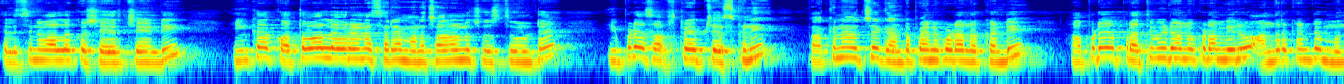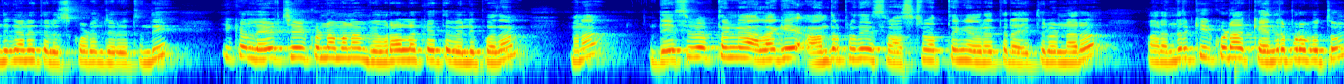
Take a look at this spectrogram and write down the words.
తెలిసిన వాళ్ళకు షేర్ చేయండి. ఇంకా కొత్త వాళ్ళు ఎవరైనా సరే మన ఛానల్ను చూస్తూ ఉంటే ఇప్పుడే సబ్స్క్రైబ్ చేసుకుని పక్కనే వచ్చే గంట పైన కూడా నొక్కండి. అప్పుడే ప్రతి వీడియోను కూడా మీరు అందరికంటే ముందుగానే తెలుసుకోవడం జరుగుతుంది. ఇక లేట్ చేయకుండా మనం వివరాల్లోకి అయితే వెళ్ళిపోదాం. మన దేశవ్యాప్తంగా అలాగే ఆంధ్రప్రదేశ్ రాష్ట్ర వ్యాప్తంగా ఎవరైతే రైతులు ఉన్నారో వారందరికీ కూడా కేంద్ర ప్రభుత్వం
